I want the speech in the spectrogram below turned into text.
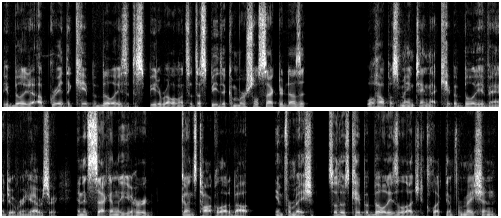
The ability to upgrade the capabilities at the speed of relevance, at the speed the commercial sector does it, will help us maintain that capability advantage over any adversary. And then, secondly, you heard guns talk a lot about information. So, those capabilities allow you to collect information,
